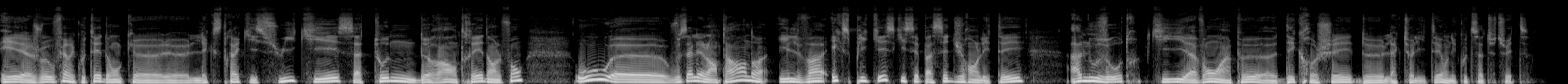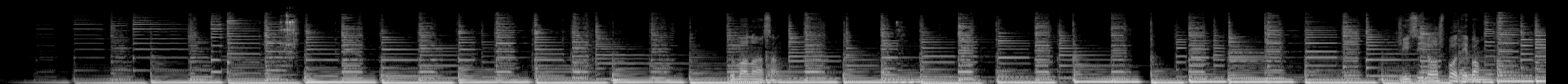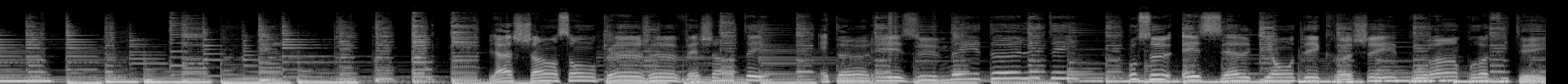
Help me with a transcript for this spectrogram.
Et euh, je vais vous faire écouter donc euh, l'extrait qui suit, qui est sa tune de rentrée dans le fond, où euh, vous allez l'entendre. Il va expliquer ce qui s'est passé durant l'été à nous autres qui avons un peu décroché de l'actualité. On écoute ça tout de suite. Ensemble. JC, pas, t'es bon. La chanson que je vais chanter est un résumé de l'été pour ceux et celles qui ont décroché pour en profiter.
